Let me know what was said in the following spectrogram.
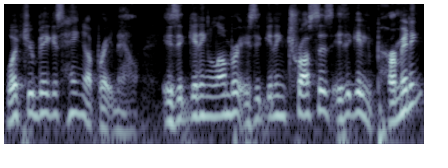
What's your biggest hangup right now? Is it getting lumber? Is it getting trusses? Is it getting permitting?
